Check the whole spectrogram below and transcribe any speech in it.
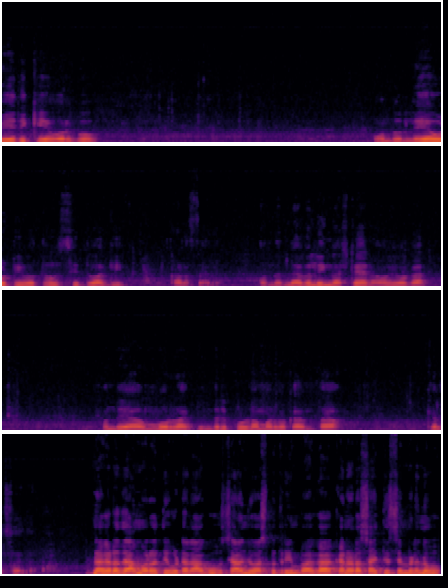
ವೇದಿಕೆಯವರೆಗೂ ಒಂದು ಲೇಔಟ್ ಇವತ್ತು ಸಿದ್ಧವಾಗಿ ಕಾಣಿಸ್ತಾ ಇದೆ. ಒಂದು ಲೆವೆಲಿಂಗ್ ಅಷ್ಟೇ ನಾವು ಇವಾಗ ಒಂದು ಮೂರ್ನಾಲ್ಕು ದಿನದಲ್ಲಿ ಪೂರ್ಣ ಮಾಡಬೇಕಾದಂಥ ಕೆಲಸ ಇದೆ. ನಗರದ ಅಮರಾವತಿ ಹೋಟೆಲ್ ಹಾಗೂ ಸ್ಯಾಂಜೋ ಆಸ್ಪತ್ರೆ ಹಿಂಭಾಗ ಕನ್ನಡ ಸಾಹಿತ್ಯ ಸಮ್ಮೇಳನವು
